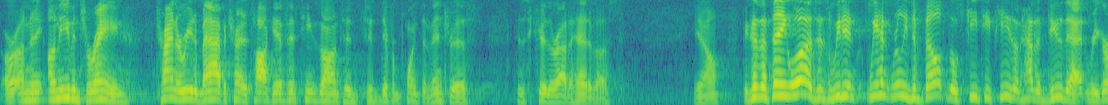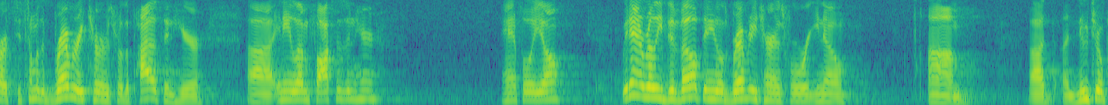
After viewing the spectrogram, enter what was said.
or uneven terrain, trying to read a map and trying to talk F-15s on to, to different points of interest to secure the route ahead of us. You know? Because the thing was, is we, didn't, we hadn't really developed those TTPs on how to do that in regards to some of the brevity terms for the pilots in here. Uh, any 11 Foxes in here? A handful of y'all? We didn't really develop any of those brevity terms for, you know, um, uh, a neutral,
